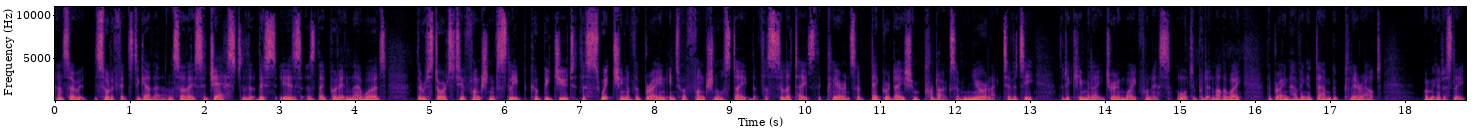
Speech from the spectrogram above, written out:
And so it sort of fits together. And so they suggest that this is, as they put it in their words, the restorative function of sleep could be due to the switching of the brain into a functional state that facilitates the clearance of degradation products of neural activity that accumulate during wakefulness, or to put it another way, the brain having a damn good clear out when we go to sleep.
